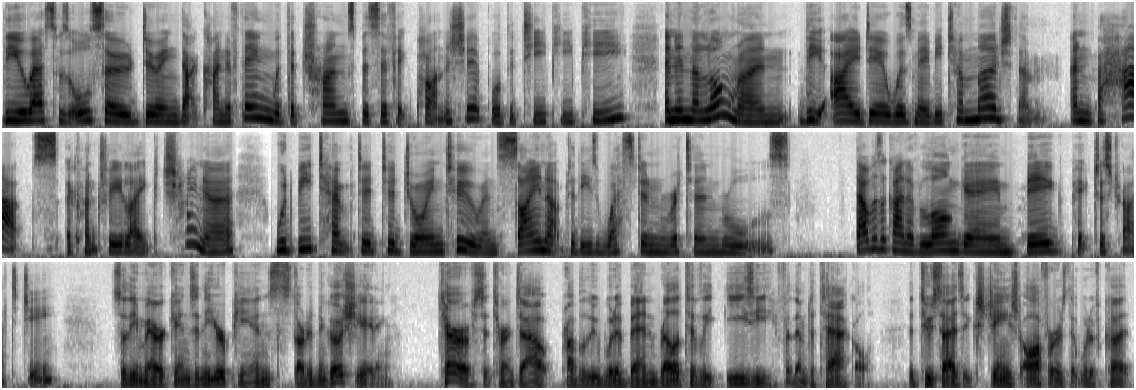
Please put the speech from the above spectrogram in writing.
The US was also doing that kind of thing with the Trans Pacific Partnership or the TPP. And in the long run, the idea was maybe to merge them. And perhaps a country like China would be tempted to join too and sign up to these Western written rules. That was a kind of long game, big picture strategy. So the Americans and the Europeans started negotiating. Tariffs, it turns out, probably would have been relatively easy for them to tackle. The two sides exchanged offers that would have cut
